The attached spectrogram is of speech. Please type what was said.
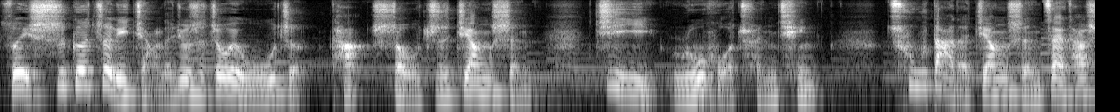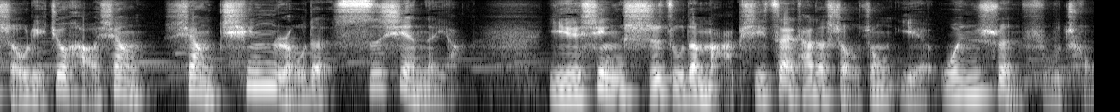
所以诗歌这里讲的就是这位舞者，他手执缰绳，技艺炉火纯青。粗大的缰绳在他手里就好像像轻柔的丝线那样，野性十足的马匹在他的手中也温顺服从。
